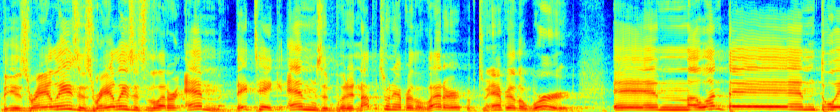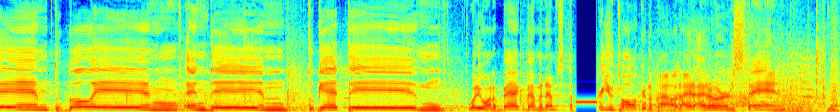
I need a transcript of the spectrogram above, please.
The Israelis, Israelis, it's the letter M. They take M's and put it not between every other letter, but between every other word. Um, I want them to um, to go um, and um, to get um, what do you want? A bag of M&Ms? What the f- are you talking about? I, I don't understand.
